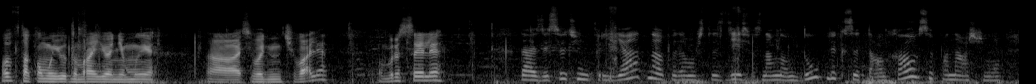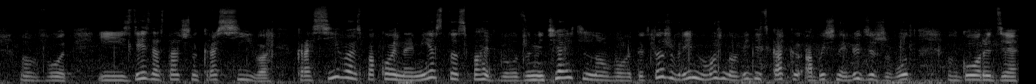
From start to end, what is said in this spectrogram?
Вот в таком уютном районе мы а, сегодня ночевали в Брюсселе. Да, здесь очень приятно, потому что здесь в основном дуплексы, таунхаусы по-нашему, вот. И здесь достаточно красиво. Красивое, спокойное место, спать было замечательно, вот. И в то же время можно увидеть, как обычные люди живут в городе,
